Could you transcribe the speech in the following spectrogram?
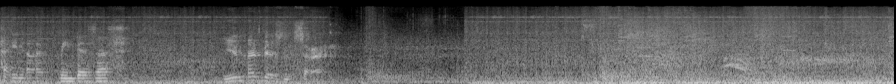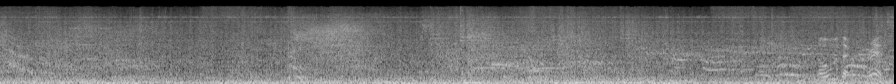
How do you know I mean business? You my business, alright. Oh, the crits!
